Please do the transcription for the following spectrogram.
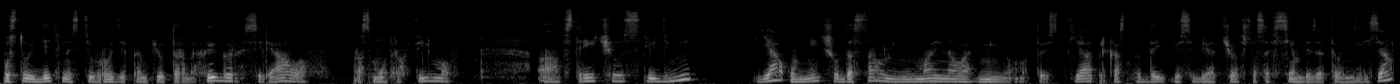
пустой деятельностью вроде компьютерных игр, сериалов, просмотров фильмов. А встречу с людьми я уменьшил до самого минимального минимума. То есть я прекрасно даю себе отчет, что совсем без этого нельзя,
